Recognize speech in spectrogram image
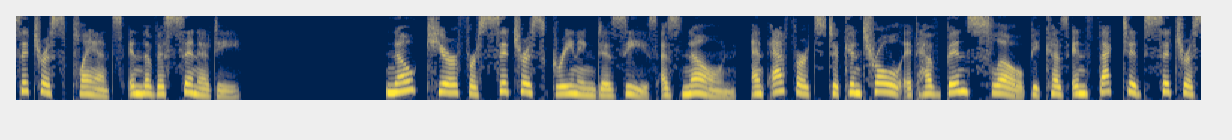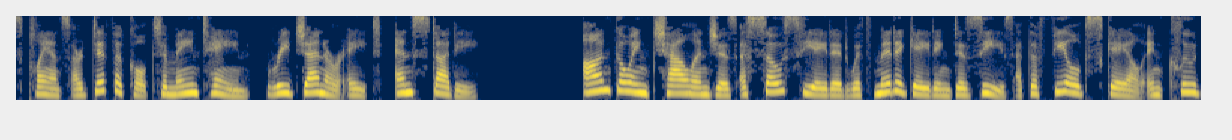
citrus plants in the vicinity. No cure for citrus greening disease is known, and efforts to control it have been slow because infected citrus plants are difficult to maintain, regenerate, and study. Ongoing challenges associated with mitigating disease at the field scale include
